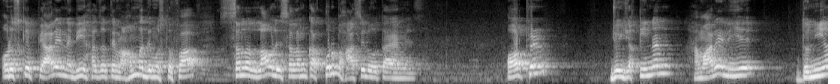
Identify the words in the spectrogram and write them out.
اور اس کے پیارے نبی حضرت محمد مصطفیٰ صلی اللہ علیہ وسلم کا قرب حاصل ہوتا ہے ہمیں۔ اور پھر جو یقیناً ہمارے لیے دنیا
